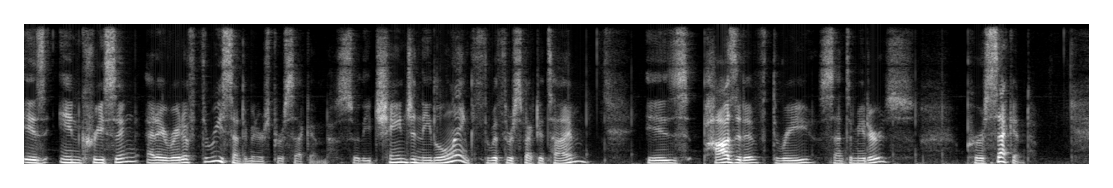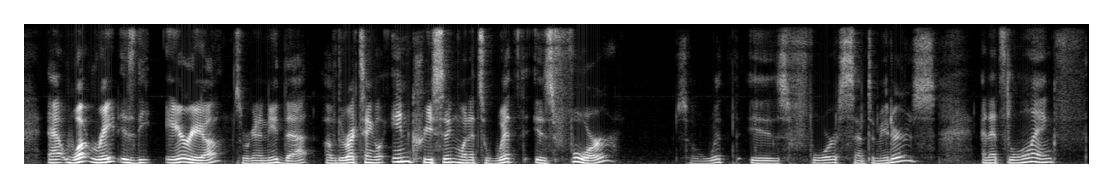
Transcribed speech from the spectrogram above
is increasing at a rate of 3 centimeters per second. So the change in the length with respect to time is positive 3 centimeters per second. At what rate is the area, so we're going to need that, of the rectangle increasing when its width is 4? So width is 4 centimeters, and its length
